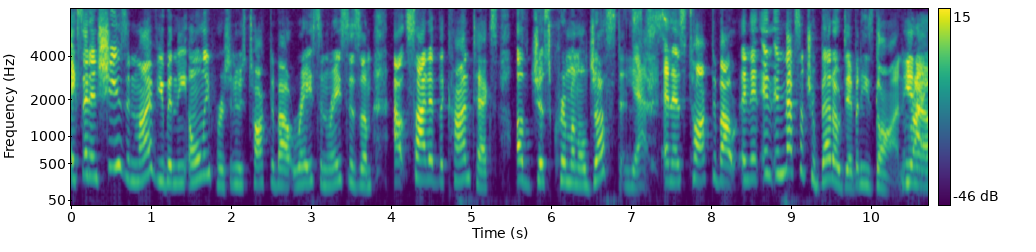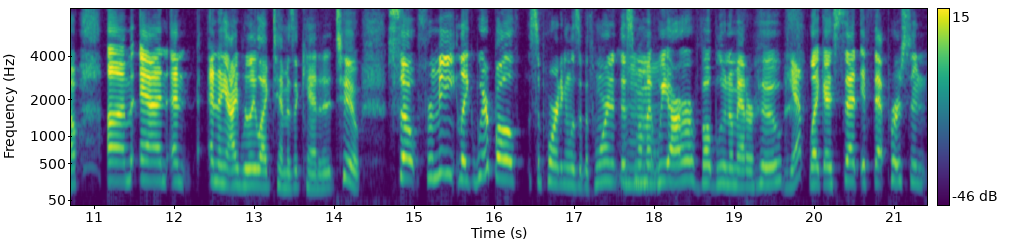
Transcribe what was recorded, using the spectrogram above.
except, and she has, in my view, been the only person who's talked about race and racism outside of the context of just criminal justice. Yes. and has talked about, and and, and that's not true. Beto did, but he's gone. You Right. know, um, and and and I really liked him as a candidate too. So for me, like we're both supporting Elizabeth Warren at this moment. We are vote blue no matter who. Mm-hmm. Yep. Like I said, if that person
